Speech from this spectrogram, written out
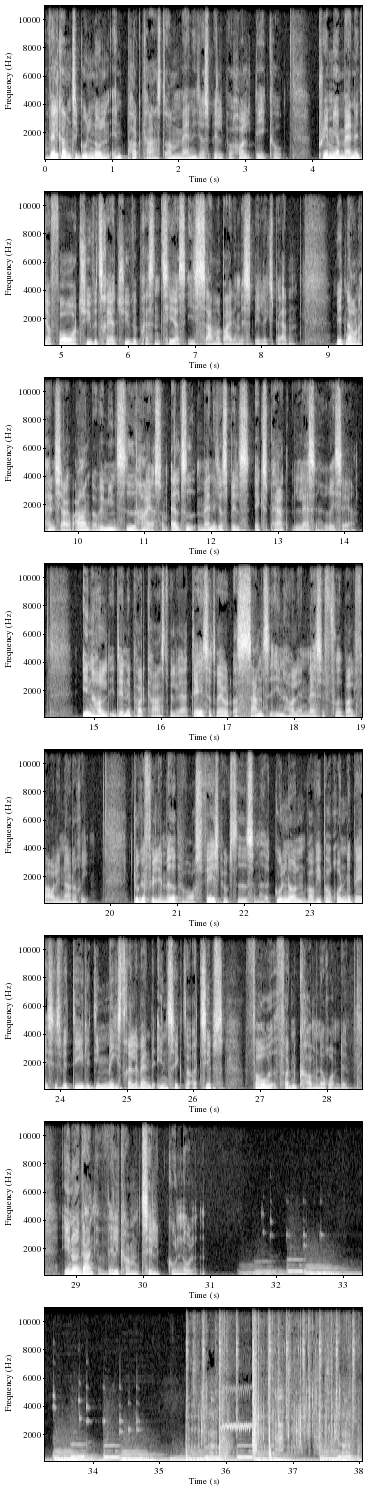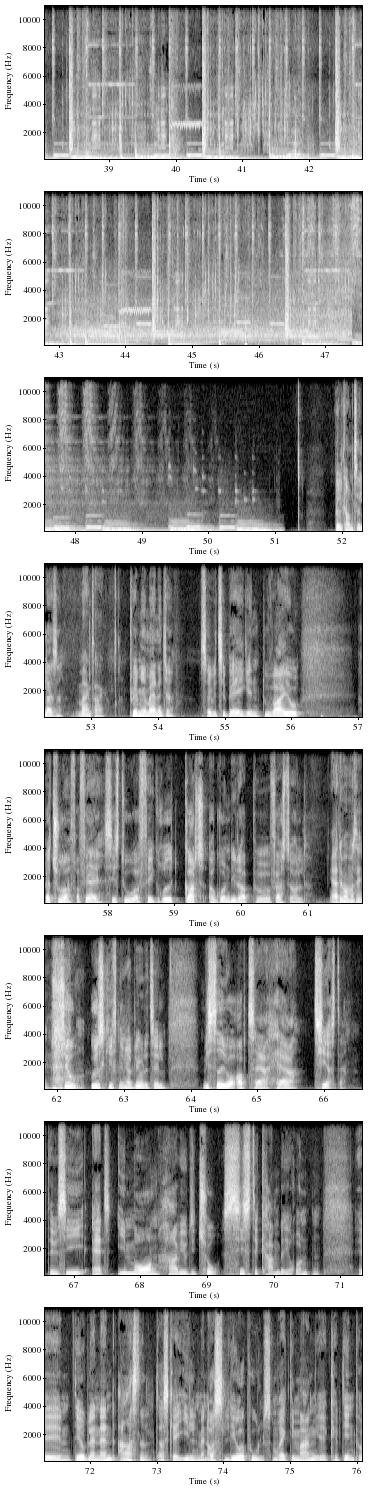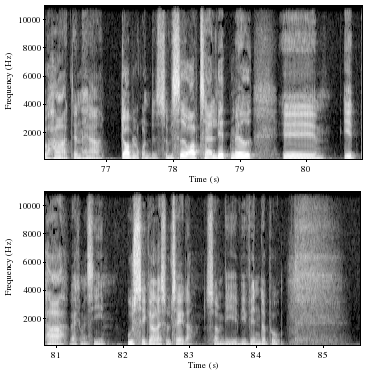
Velkommen til Guldnålen, en podcast om managerspil på hold.dk. Premier Manager forår 2023 præsenteres i samarbejde med Spileksperten. Mit navn er Hans Jakob Arndt, og ved min side har jeg som altid managerspils ekspert Lasse Risager. Indholdet i denne podcast vil være datadrevet og samtidig indeholde en masse fodboldfaglig nørderi. Du kan følge med på vores Facebook-side, som hedder Guldnålen, hvor vi på rundebasis vil dele de mest relevante indsigter og tips forud for den kommende runde. Endnu en gang velkommen til Guldnålen. Velkommen til, Lasse. Mange tak. Premier Manager, så er vi tilbage igen. Du var jo retur fra ferie sidste uge og fik ryddet godt og grundigt op på første hold. Ja, det må man se. Syv udskiftninger blev det til. Vi sidder jo og optager her tirsdag. Det vil sige, at i morgen har vi jo de to sidste kampe i runden. Øh, det er jo blandt andet Arsenal, der skal i ilden, men også Liverpool, som rigtig mange øh, købt ind på, har den her dobbeltrunde. Så vi sidder og optager lidt med øh, et par, hvad kan man sige, usikre resultater, som vi, vi venter på.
